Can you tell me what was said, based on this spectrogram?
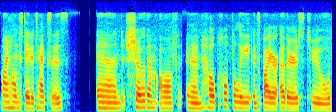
my home state of Texas and show them off and help hopefully inspire others to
